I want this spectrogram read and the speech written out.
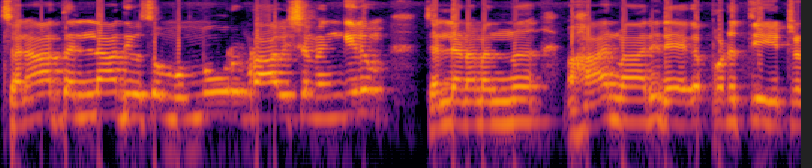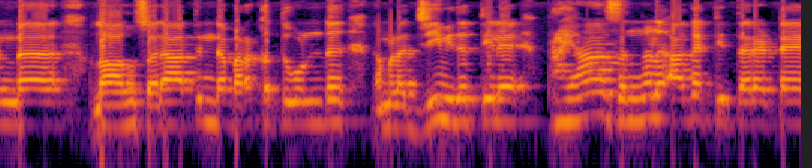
സ്വലാത്ത് എല്ലാ ദിവസവും മുന്നൂറ് പ്രാവശ്യമെങ്കിലും ചെല്ലണമെന്ന് മഹാന്മാര് രേഖപ്പെടുത്തിയിട്ടുണ്ട്. അള്ളാഹു സ്വലാത്തിന്റെ പറക്കത്തുകൊണ്ട് നമ്മളെ ജീവിതത്തിലെ പ്രയാസങ്ങൾ അകറ്റിത്തരട്ടെ.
